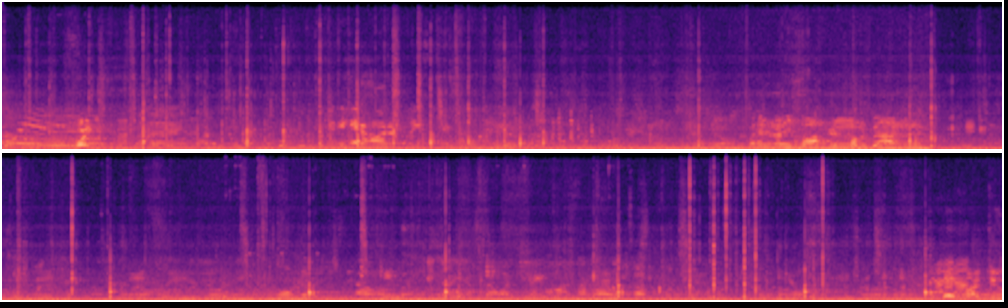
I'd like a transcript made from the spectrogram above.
Point. Can you hit it harder, please? If I hit it any softer, it's coming back. Eight, five, two.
